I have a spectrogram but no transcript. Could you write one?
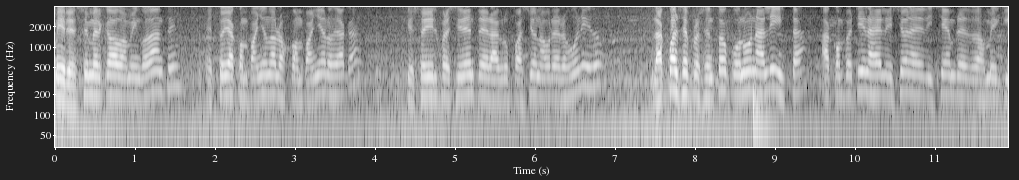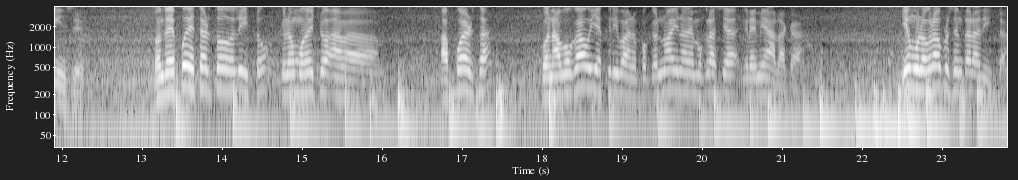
Mire, soy Mercado Domingo Dante, estoy acompañando a los compañeros de acá, que soy el presidente de la agrupación Obreros Unidos, la cual se presentó con una lista a competir en las elecciones de diciembre de 2015, donde después de estar todo listo, que lo hemos hecho a, a fuerza, con abogados y escribanos, porque no hay una democracia gremial acá. Y hemos logrado presentar la lista.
